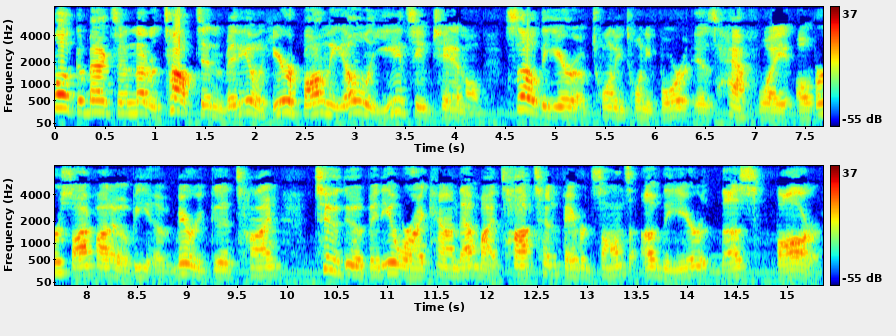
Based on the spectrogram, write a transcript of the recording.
welcome back to another top 10 video here upon the old YouTube channel. So the year of 2024 is halfway over, so I thought it would be a very good time to do a video where I count down my top 10 favorite songs of the year thus far.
